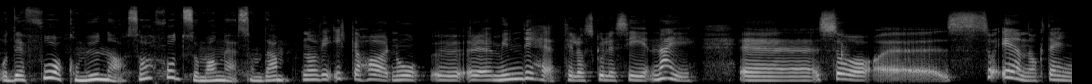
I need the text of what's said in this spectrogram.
og det er få kommuner som har fått så mange som dem. Når vi ikke har noe myndighet til å skulle si nei, så, så er nok den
